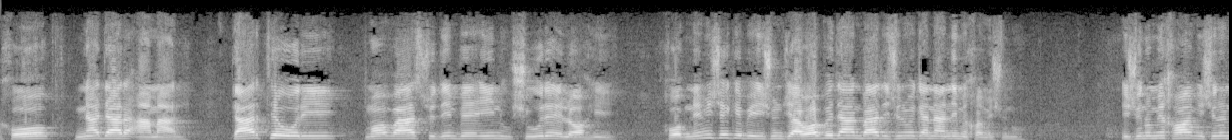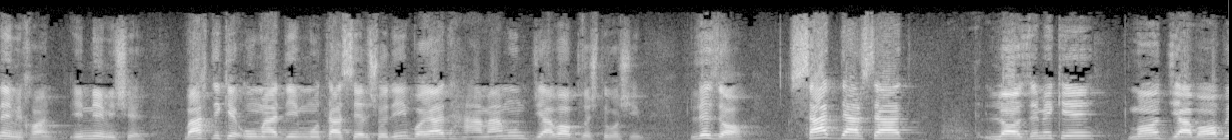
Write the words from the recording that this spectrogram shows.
خب نه در عمل. در تئوری ما وضع شدیم به این شعور الهی. خب نمیشه که به ایشون جواب بدن بعد ایشونو بگن نه نمی‌خوایم ایشونو. ایشونو می‌خوایم ایشونو نمی‌خوایم. این نمیشه. وقتی که اومدیم متصل شدیم باید هممون جواب داشته باشیم. لذا صد درصد لازمه که ما جواب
